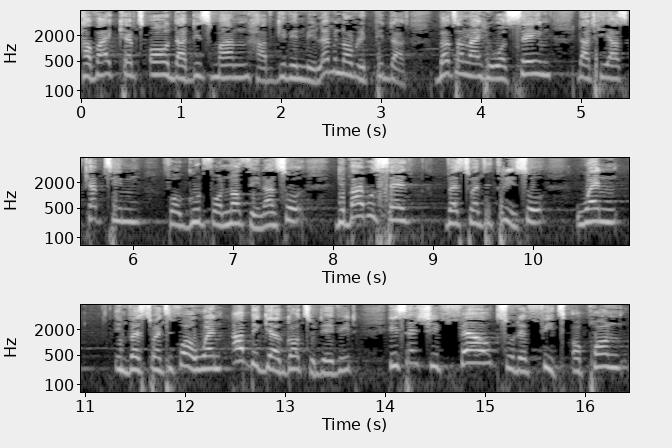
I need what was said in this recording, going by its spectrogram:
have I kept all that this man have given me. Let me not repeat that. Better line, he was saying that he has kept him for good for nothing. And so the Bible said, verse 23. So when in verse 24, when Abigail got to David, he said she fell to the feet upon,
